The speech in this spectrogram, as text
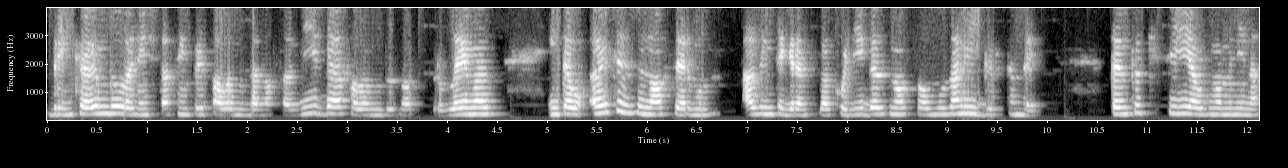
brincando, a gente está sempre falando da nossa vida, falando dos nossos problemas. Então, antes de nós sermos as integrantes do Acolhidas, nós somos amigas também. Tanto que se alguma menina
